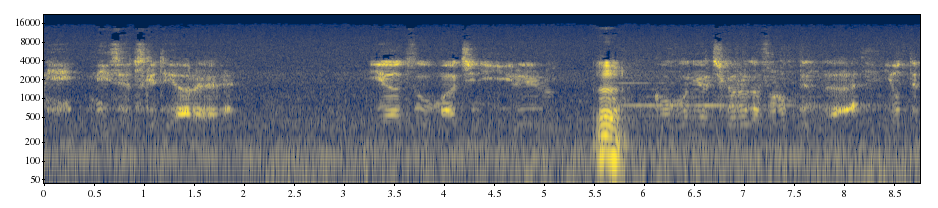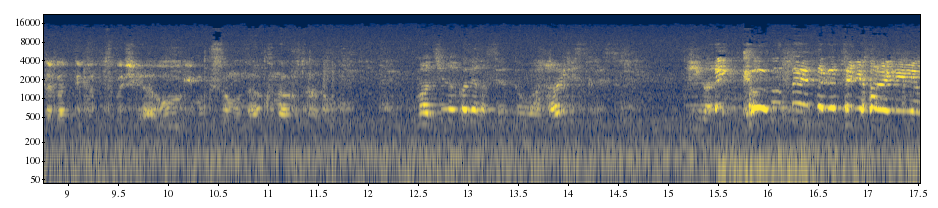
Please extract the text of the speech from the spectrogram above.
け人どもに水つけてやれ。奴を町に入れる。うん。ここには力が揃ってんだ。酔ってたかってぶっ潰しゃ奥義もクソもなくなるだろう。街中での戦闘はハイリスクです。被害このデータが手に入るよ。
